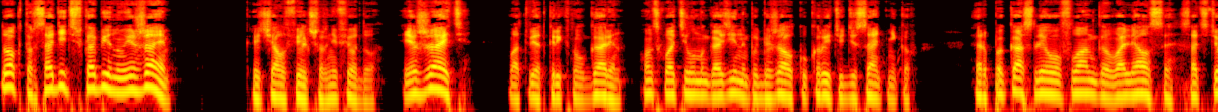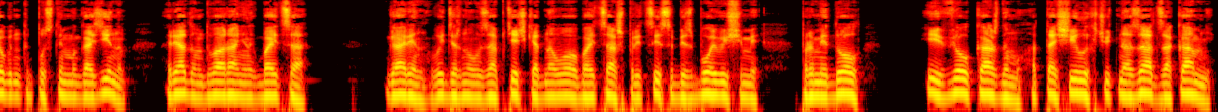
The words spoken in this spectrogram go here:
«Доктор, садитесь в кабину, уезжаем!» — кричал фельдшер Нефедова. «Езжайте!» — в ответ крикнул Гарин. Он схватил магазин и побежал к укрытию десантников. РПК с левого фланга валялся с отстегнутым пустым магазином, рядом два раненых бойца. Гарин выдернул из аптечки одного бойца шприцы с обезболивающими, промедол и ввел каждому, оттащил их чуть назад за камни.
